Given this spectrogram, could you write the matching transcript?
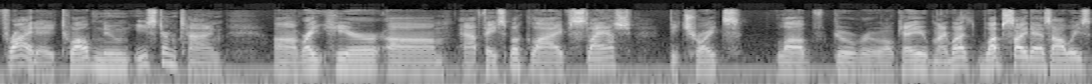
Friday, 12 noon Eastern Time, uh, right here um, at Facebook Live slash Detroit's Love Guru. Okay, my website, as always,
